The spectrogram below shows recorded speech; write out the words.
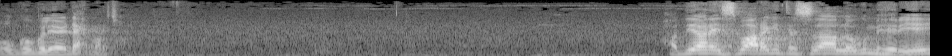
oo gogoli ay dhex marto haddii aanay isba arag inta sidaa loogu meheriyey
